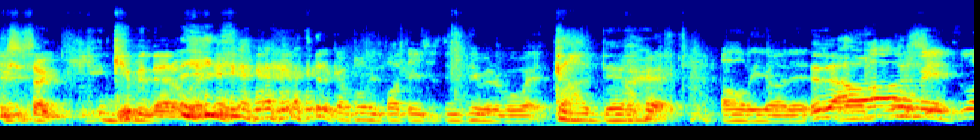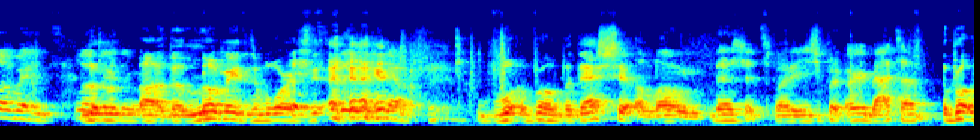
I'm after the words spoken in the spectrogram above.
We should start giving that away. It's away. gonna come fully flotation, just giving them away. God damn. Ollie on it. Oh, low shit. weights, low weights, low weights. Little, uh, the Lil Mates Awards. There you go. Wha- bro, but that shit alone, That shit's funny. You should put or your bathtub. bro.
